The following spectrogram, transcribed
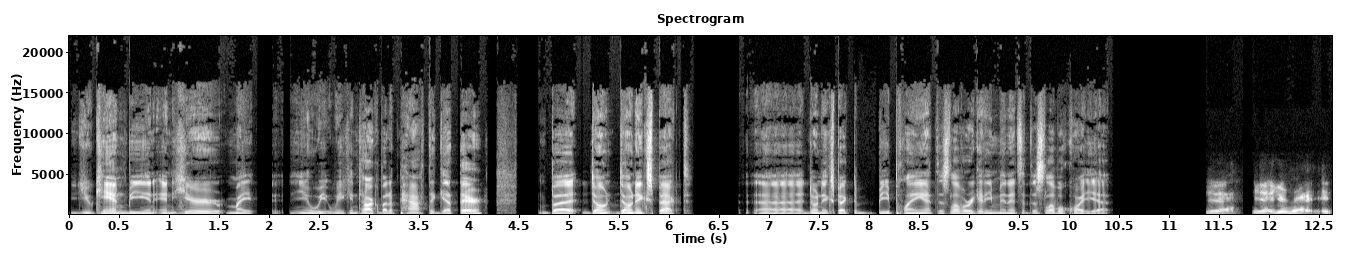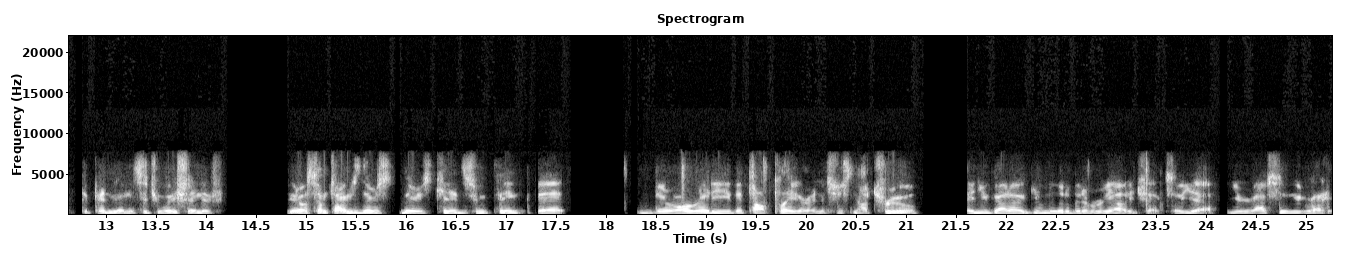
you can be, and, and here might, you know, we, we can talk about a path to get there, but don't don't expect uh, don't expect to be playing at this level or getting minutes at this level quite yet. Yeah, yeah, you're right. It, depending on the situation, if you know sometimes there's there's kids who think that they're already the top player and it's just not true and you got to give them a little bit of a reality check. So yeah you're absolutely right.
